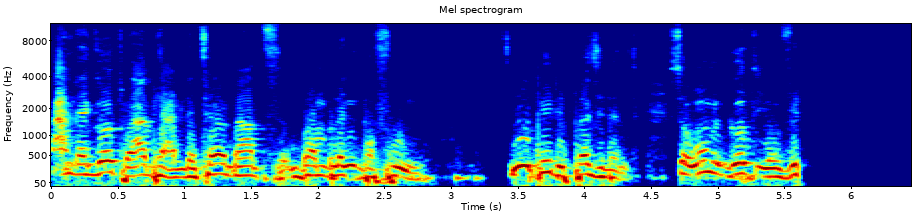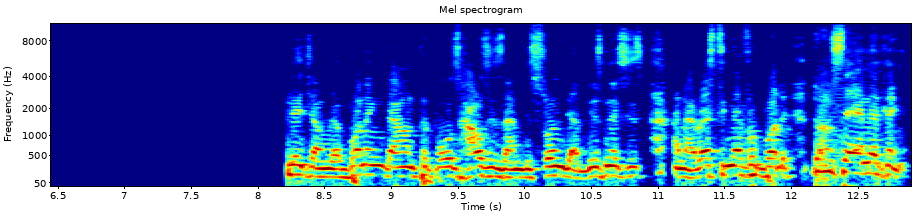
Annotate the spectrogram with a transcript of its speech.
And they go to Abia, they tell that bumbling buffoon, You'll be the president. So when we go to your village and we're burning down people's houses and destroying their businesses and arresting everybody, don't say anything.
